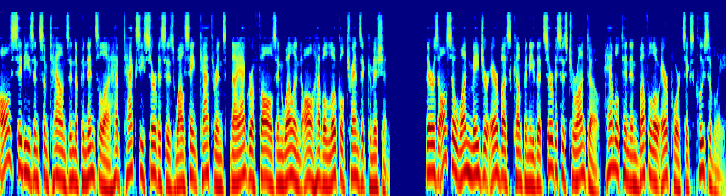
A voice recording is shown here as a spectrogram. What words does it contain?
All cities and some towns in the peninsula have taxi services while St. Catharines, Niagara Falls and Welland all have a local transit commission. There is also one major Airbus company that services Toronto, Hamilton and Buffalo airports exclusively.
